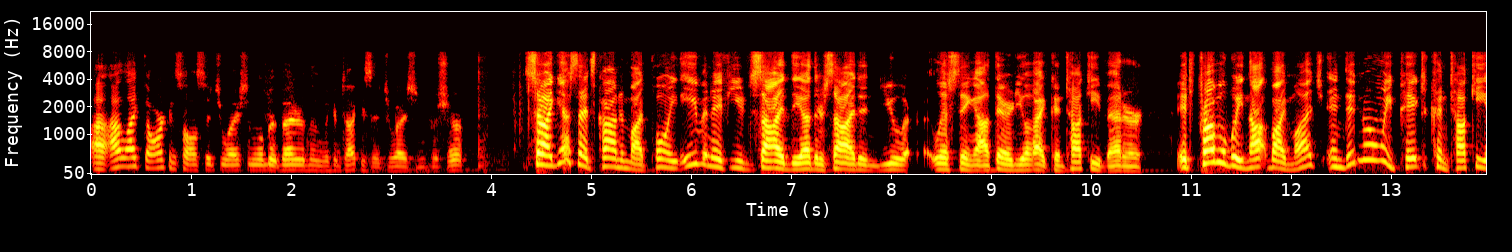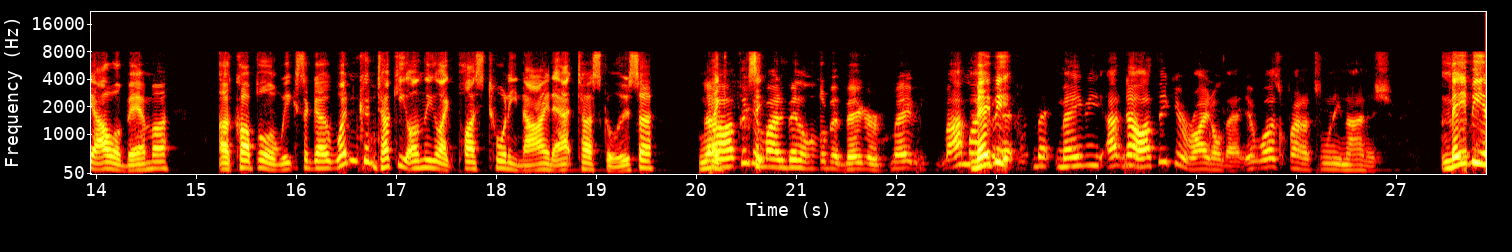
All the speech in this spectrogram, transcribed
I like the Arkansas situation a little bit better than the Kentucky situation for sure. So I guess that's kind of my point. Even if you decide the other side and you listening out there, and you like Kentucky better it's probably not by much. And didn't when we picked Kentucky, Alabama a couple of weeks ago, wasn't Kentucky only like plus 29 at Tuscaloosa? No, like, I think see, it might have been a little bit bigger. Maybe. Maybe. Maybe. I, no, I think you're right on that. It was kind of 29 ish maybe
